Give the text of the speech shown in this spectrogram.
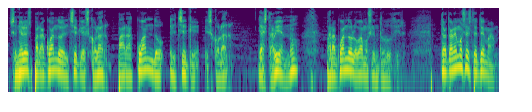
Señores, ¿para cuándo el cheque escolar? ¿Para cuándo el cheque escolar? Ya está bien, ¿no? ¿Para cuándo lo vamos a introducir? Trataremos este tema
